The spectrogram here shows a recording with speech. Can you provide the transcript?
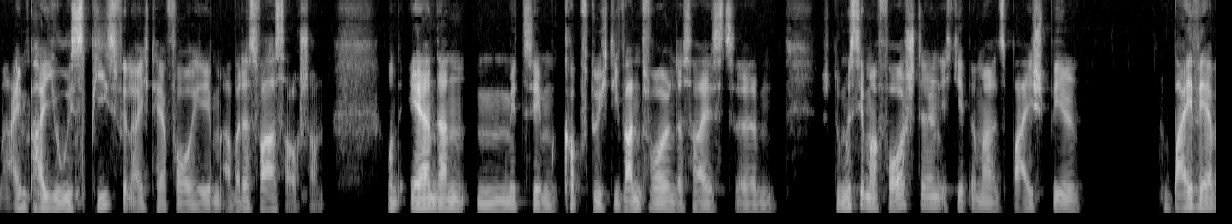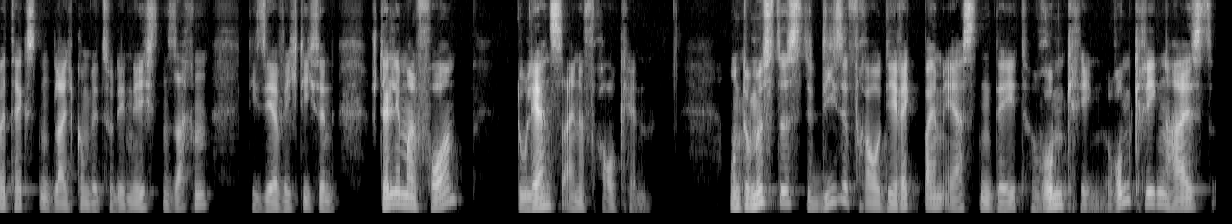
ein paar USPs vielleicht hervorheben, aber das war es auch schon. Und eher dann mit dem Kopf durch die Wand wollen. Das heißt, ähm, du musst dir mal vorstellen, ich gebe immer als Beispiel bei Werbetexten, gleich kommen wir zu den nächsten Sachen, die sehr wichtig sind. Stell dir mal vor, du lernst eine Frau kennen. Und du müsstest diese Frau direkt beim ersten Date rumkriegen. Rumkriegen heißt,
